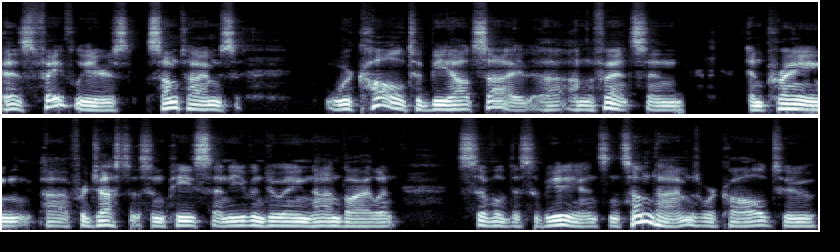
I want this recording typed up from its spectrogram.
as faith leaders sometimes we're called to be outside uh, on the fence and and praying uh, for justice and peace and even doing nonviolent civil disobedience. And sometimes we're called to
